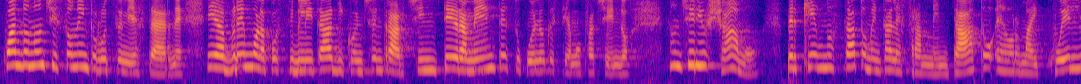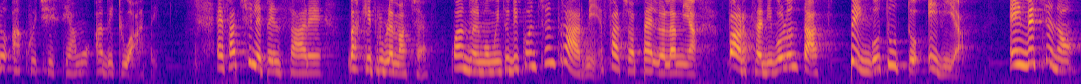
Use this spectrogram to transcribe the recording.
quando non ci sono interruzioni esterne e avremmo la possibilità di concentrarci interamente su quello che stiamo facendo. Non ci riusciamo, perché uno stato mentale frammentato è ormai quello a cui ci siamo abituati. È facile pensare, ma che problema c'è? Quando è il momento di concentrarmi, faccio appello alla mia forza di volontà, spengo tutto e via. E invece no,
